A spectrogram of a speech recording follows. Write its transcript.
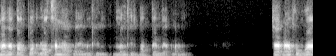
มันจะต้องปลดล็อกขนาดไหนมันถึง มันถึงต้องเป็นแบบนั้น จากนั้นผมก็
